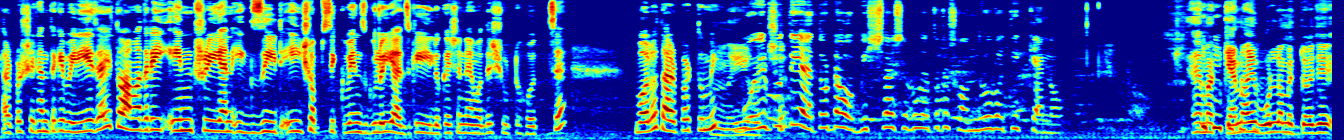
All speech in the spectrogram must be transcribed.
তারপর সেখান থেকে বেরিয়ে যাই। তো আমাদের এই এন্ট্রি অ্যান্ড এক্সিট এই সব সিকোয়েন্সগুলোই আজকে এই লোকেশনে আমাদের শ্যুট হচ্ছে। বলো তারপর তুমি? এই বইয়ের প্রতি এতটা অবিশ্বাস এবং এতটা সন্দেহবাদী কেন? হ্যাঁ মানে কেন আমি বললাম একটু যে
